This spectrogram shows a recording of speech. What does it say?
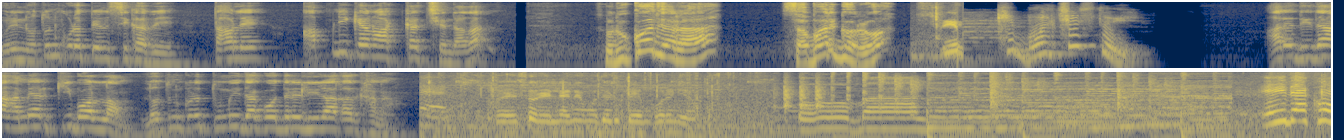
উনি নতুন করে প্রেম শেখাবে। তাহলে আপনি কেন আটকাচ্ছেন দাদা? রুকো যারা সবার করো। কি বলছিস তুই? আরে দিদা আমি আর কি বললাম? নতুন করে তুমি দেখো ওদের লীলা কারখানা। তো এসো রেল লাইনের মধ্যে একটু প্রেম করে নিও। ও এই দেখো।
